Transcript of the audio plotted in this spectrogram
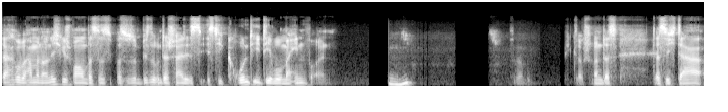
darüber haben wir noch nicht gesprochen, was es, was es so ein bisschen unterscheidet, ist, ist die Grundidee, wo wir hinwollen. Mhm. Ich glaube schon, dass, dass sich da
